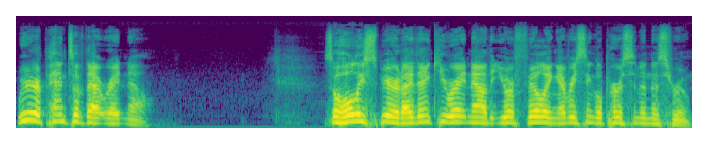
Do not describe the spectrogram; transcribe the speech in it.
We repent of that right now. So, Holy Spirit, I thank you right now that you are filling every single person in this room.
